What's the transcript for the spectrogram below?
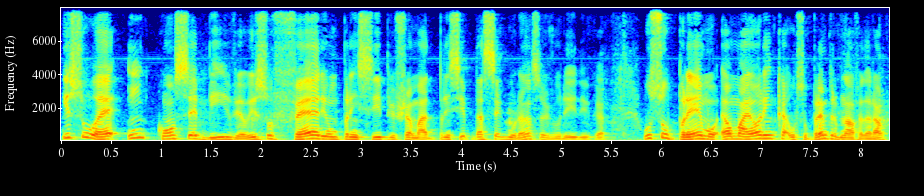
Isso é inconcebível, isso fere um princípio chamado princípio da segurança jurídica. O Supremo é o maior o Supremo Tribunal Federal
